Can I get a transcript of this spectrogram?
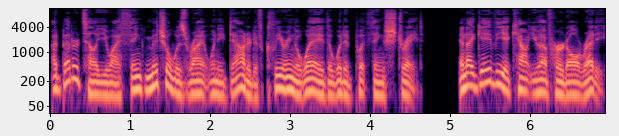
I'd better tell you I think Mitchell was right when he doubted if clearing away the wood had put things straight. And I gave the account you have heard already.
